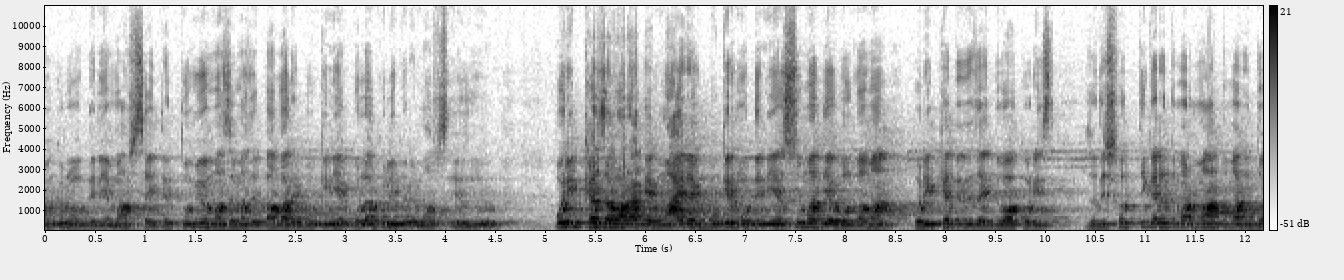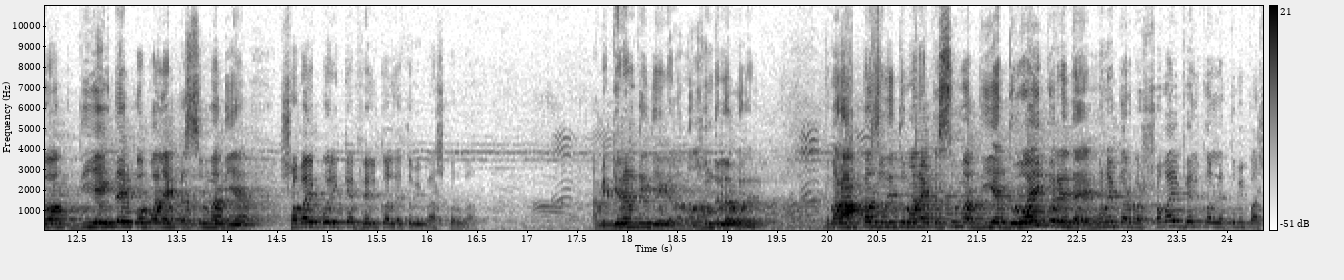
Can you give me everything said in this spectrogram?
বুকের মধ্যে নিয়ে মাফ চাইতে, তুমিও মাঝে মাঝে বাবারে বুকে নিয়ে কোলাকুলি করে মাফ চাইয়ে দিও। পরীক্ষা যাওয়ার আগে মায়ের বুকের মধ্যে নিয়ে সুমা দিয়ে বলবা, মা, পরীক্ষা দিতে যাই, দোয়া করিস। যদি সত্যিকারে তোমার মা তোমার দোয়া দিয়েই দেয় কপালে একটা সুমা দিয়া, সবাই পরীক্ষায় ফেল করলে তুমি পাস করবা। আমি গ্যারান্টি দিয়ে গেলাম, আলহামদুলিল্লাহ বলেন। তোমার আব্বা যদি তোমার একটা সুমা দিয়ে দোয়াই করে দেয়, মনে করবা সবাই ফেল করলে তুমি পাস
